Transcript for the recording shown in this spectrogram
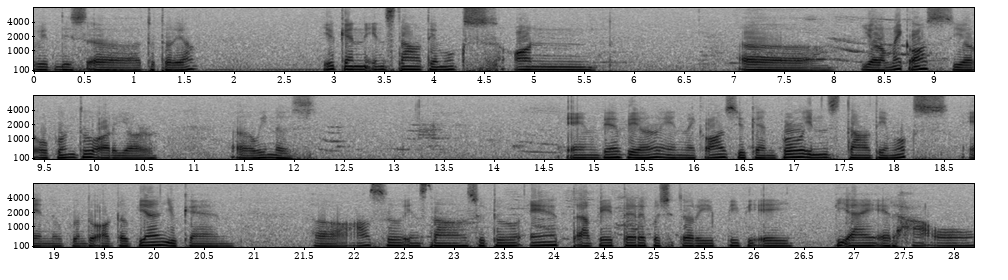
with this uh, tutorial. You can install tmux on uh, your mac os your ubuntu or your uh, windows in behavior in mac os you can both install tmux in ubuntu or debian you can uh, also install sudo add apt repository ppa pirho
